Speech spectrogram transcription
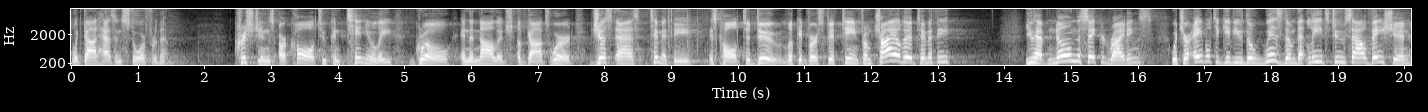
what God has in store for them. Christians are called to continually grow in the knowledge of God's word, just as Timothy is called to do. Look at verse 15. From childhood, Timothy, you have known the sacred writings which are able to give you the wisdom that leads to salvation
